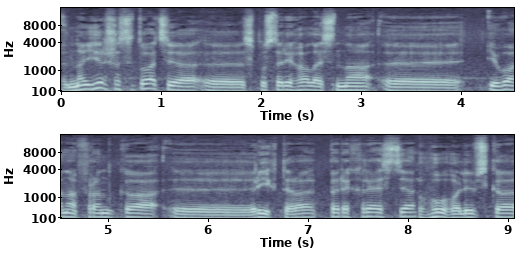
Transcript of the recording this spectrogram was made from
Найгірша ситуація е, спостерігалась на е, Івана Франка Ріхтера перехрестя, Гоголівська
